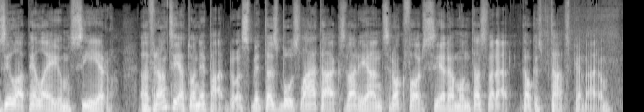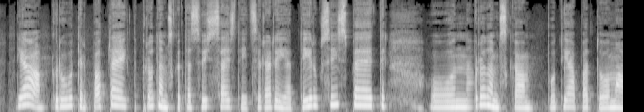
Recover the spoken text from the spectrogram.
zilā pelējuma sieru, Francijā to nepārdos, bet tas būs lētāks variants Rokfors sieram, un tas varētu kaut kas tāds, piemēram. Jā, grūti ir pateikt. Protams, ka tas viss saistīts arī ar tirgus izpēti. Un, protams, ka būtu jāpadomā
